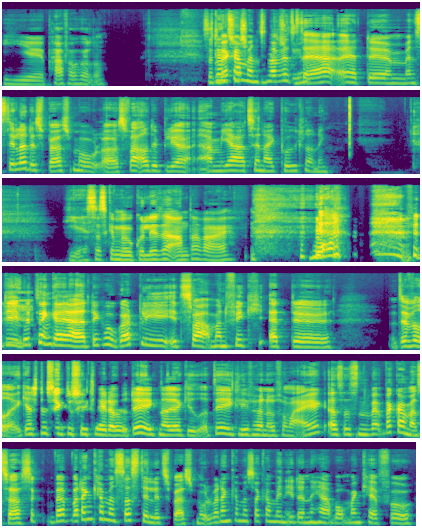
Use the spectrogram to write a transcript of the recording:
i øh, parforholdet. Så Hvad gør man så, hvis det er, at øh, man stiller det spørgsmål, og svaret det bliver, at jeg tænder ikke på udklædning? Ja, så skal man jo gå lidt af andre veje. ja, fordi det tænker jeg, at det kunne godt blive et svar, man fik, at øh, det ved jeg ikke, jeg synes ikke, du skal klæde dig ud, det er ikke noget, jeg gider, det er ikke lige for noget for mig, ikke? Altså sådan, hvad, hvad gør man så? så hvad, hvordan kan man så stille et spørgsmål? Hvordan kan man så komme ind i den her, hvor man kan få,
